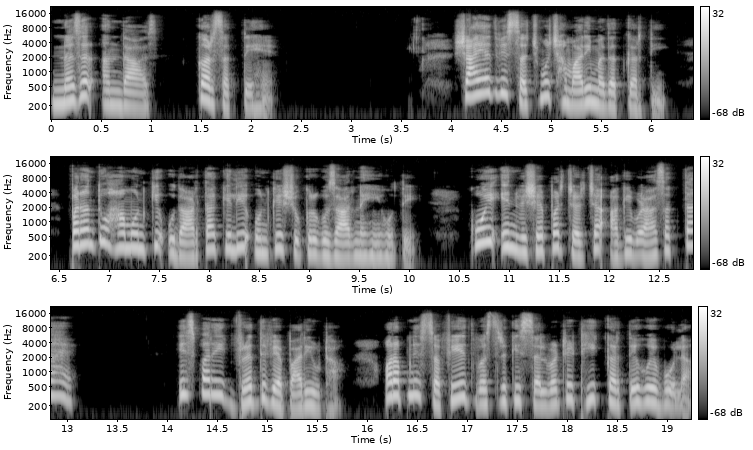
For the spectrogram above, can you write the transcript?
नज़रअंदाज कर सकते हैं। शायद वे सचमुच हमारी मदद करती, परंतु हम उनकी उदारता के लिए उनके शुक्रगुजार नहीं होते। कोई इन विषय पर चर्चा आगे बढ़ा सकता है? इस पर एक वृद्ध व्यापारी उठा और अपने सफ़ेद वस्त्र की सलवटें ठीक करते हुए बोला,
